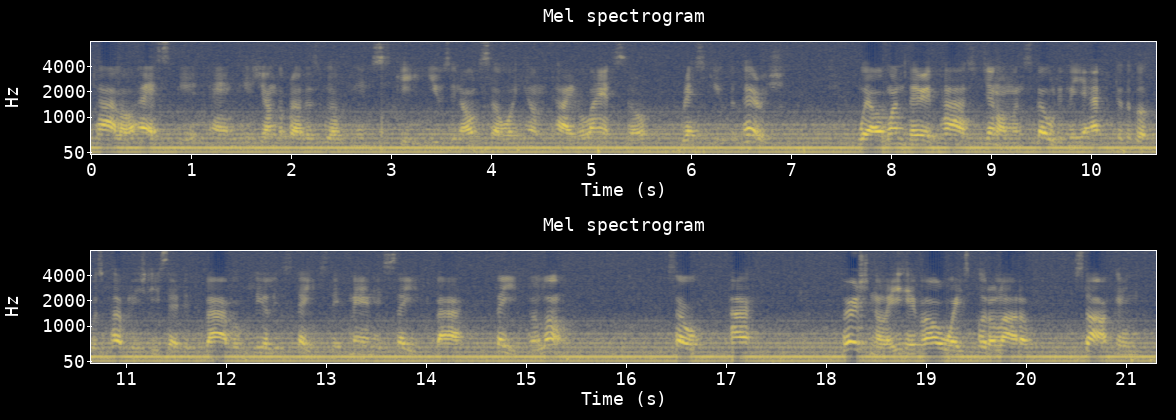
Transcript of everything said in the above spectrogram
Tyler asked it, and his younger brothers, Wilkin and Skee, using also a hymn title, answer, Rescue the Perishing. Well, one very pious gentleman scolded me after the book was published. He said that the Bible clearly states that man is saved by faith alone. So I personally have always put a lot of stock in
